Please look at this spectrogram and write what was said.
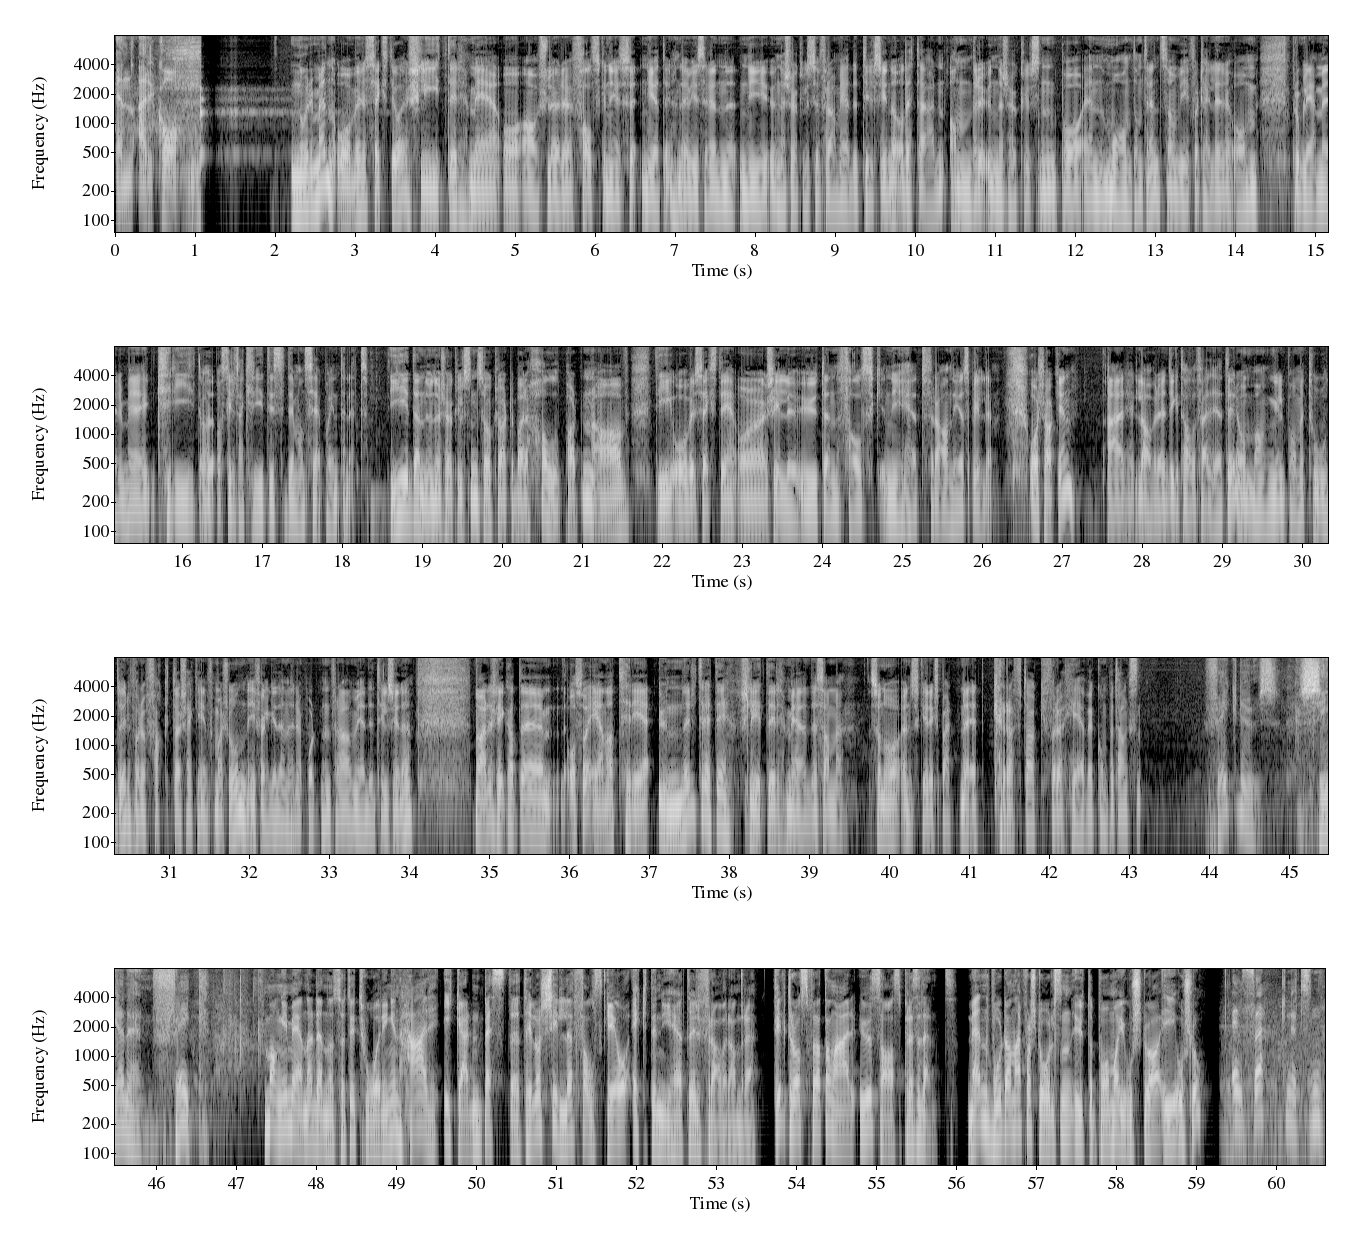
NRK. Nordmenn over 60 år sliter med å avsløre falske nyheter. Det viser en ny undersøkelse fra Medietilsynet, og dette er den andre undersøkelsen på en måned omtrent som vi forteller om problemer med å stille seg kritisk til det man ser på internett. I denne undersøkelsen så klarte bare halvparten av de over 60 å skille ut en falsk nyhet fra nyhetsbildet. Årsaken er lavere digitale ferdigheter og mangel på metoder for å faktasjekke informasjon, ifølge denne rapporten fra Medietilsynet. Nå er det slik at eh, også én av tre under 30 sliter med det samme. Så nå ønsker ekspertene et krafttak for å heve kompetansen. Fake news. CNN fake. Mange mener denne 72-åringen her ikke er den beste til å skille falske og ekte nyheter fra hverandre til tross for at han er USAs president. Men hvordan er forståelsen ute på Majorstua i Oslo? Else Knutsen.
